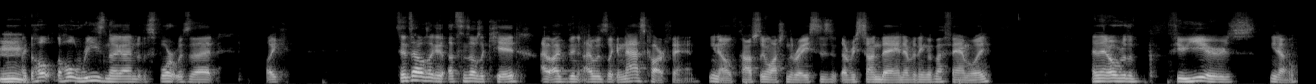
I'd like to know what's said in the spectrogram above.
Mm. Like the whole the whole reason I got into the sport was that like since I was like a, since I was a kid, I, have been I was like a NASCAR fan, you know, constantly watching the races every Sunday and everything with my family. And then over the few years, you know,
